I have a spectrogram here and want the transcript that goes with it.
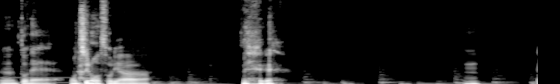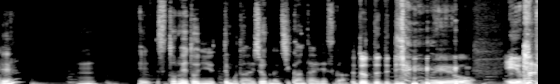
うんとね、もちろんそりゃ、ね。うん？え、うん？え、好ストレートに言っても大丈夫な時間帯ですか？ちょっと、ちょっといいよ。いいよ、別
